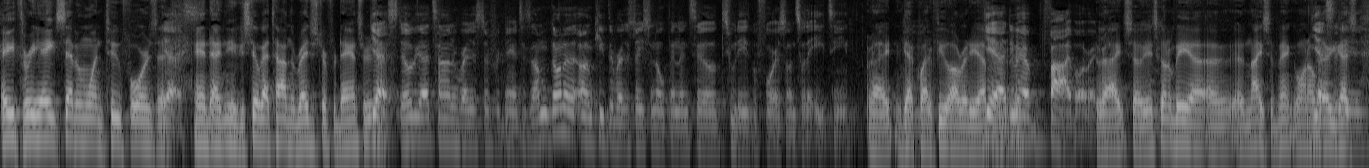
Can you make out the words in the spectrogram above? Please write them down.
838-7124 is uh, Yes. and and you still got time to register for dancers. Yes, still got time to register for dances. I'm gonna um, keep the registration open until two days before, so until the 18th. Right, you got quite a few already up. Yeah, I and- do have five already. Right, so it's going to be a, a, a nice event going over Yes, there. You it guys, is,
